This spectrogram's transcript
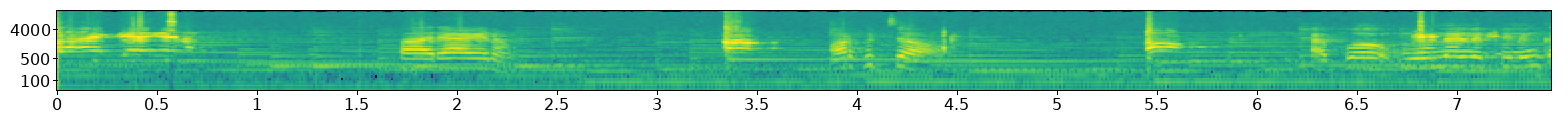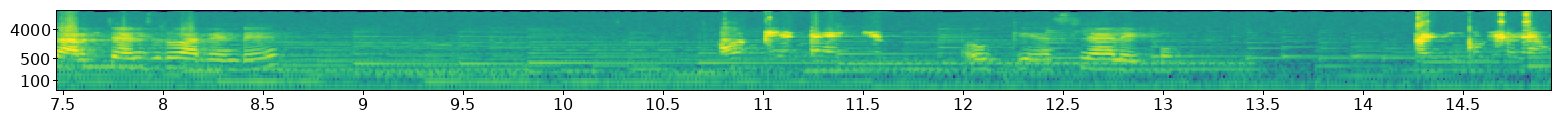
പാരായണം. പാരായണം. ഉറപ്പിച്ചോ? അപ്പൊ മൂന്നെണ്ണത്തിനും കറക്റ്റ് ആൻസർ പറഞ്ഞിട്ടുണ്ട്. ഓക്കെ താങ്ക് യു ഓക്കെ അസ്സലാമലൈക്കും. വലൈക്കും സലാം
